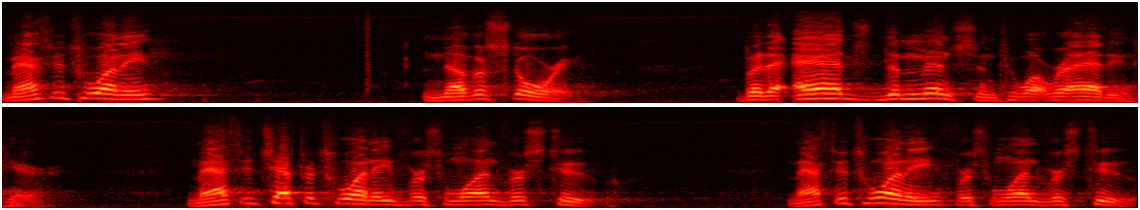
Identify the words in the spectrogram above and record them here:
Matthew 20, another story, but it adds dimension to what we're adding here. Matthew chapter 20, verse 1, verse 2. Matthew 20, verse 1, verse 2.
